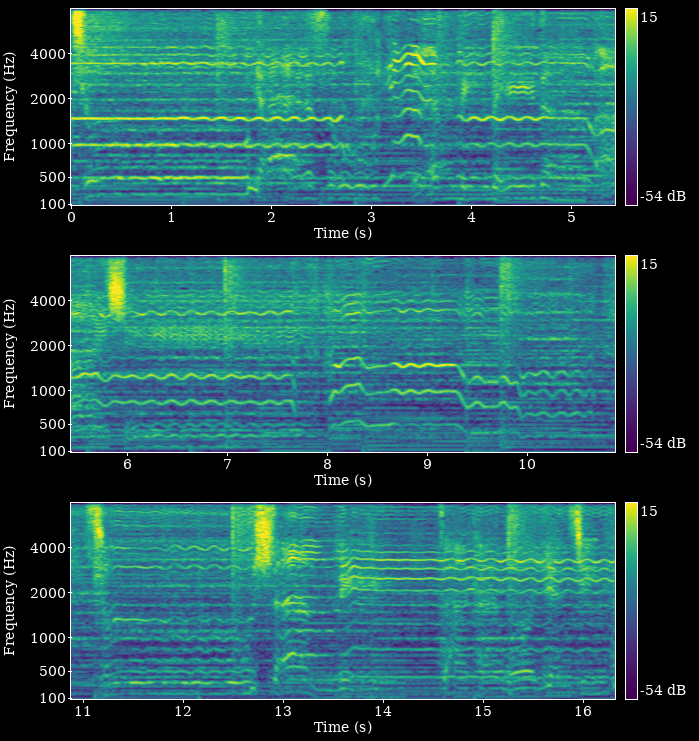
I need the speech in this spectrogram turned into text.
主耶稣，怜悯你的百心，主圣灵，打开我眼睛，看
